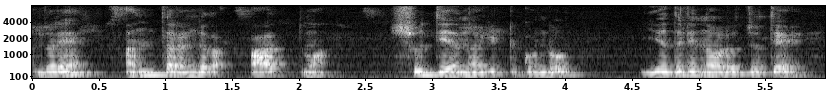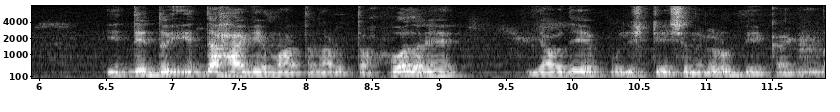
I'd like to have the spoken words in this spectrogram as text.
ಅಂದರೆ ಅಂತರಂಗದ ಆತ್ಮ ಶುದ್ಧಿಯನ್ನಾಗಿಟ್ಟುಕೊಂಡು ಎದುರಿನವರ ಜೊತೆ ಇದ್ದಿದ್ದು ಇದ್ದ ಹಾಗೆ ಮಾತನಾಡುತ್ತಾ ಹೋದರೆ ಯಾವುದೇ ಪೊಲೀಸ್ ಸ್ಟೇಷನ್ಗಳು ಬೇಕಾಗಿಲ್ಲ.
